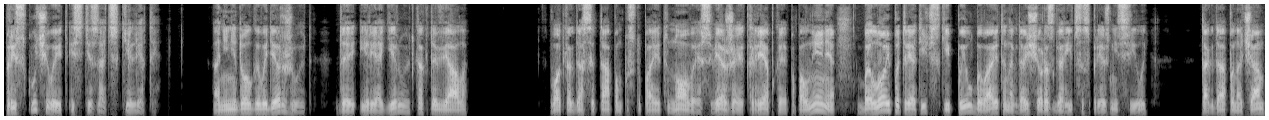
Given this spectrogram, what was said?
прискучивает истязать скелеты. Они недолго выдерживают, да и реагируют как-то вяло. Вот когда с этапом поступает новое, свежее, крепкое пополнение, былой патриотический пыл бывает иногда еще разгорится с прежней силой. Тогда по ночам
